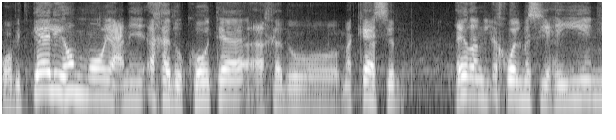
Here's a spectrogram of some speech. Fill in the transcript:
وبالتالي هم يعني أخذوا كوتا أخذوا مكاسب. أيضا الإخوة المسيحيين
